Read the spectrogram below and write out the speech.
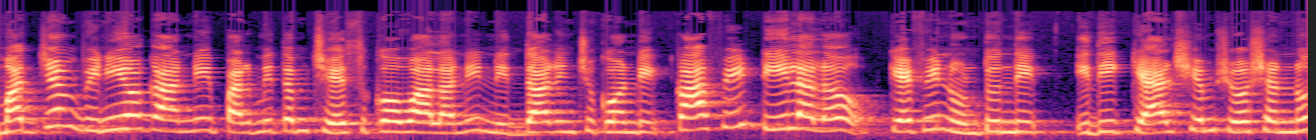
మద్యం వినియోగాన్ని పరిమితం చేసుకోవాలని నిర్ధారించుకోండి. కాఫీ టీలలో కెఫిన్ ఉంటుంది. ఇది కాల్షియం శోషణను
